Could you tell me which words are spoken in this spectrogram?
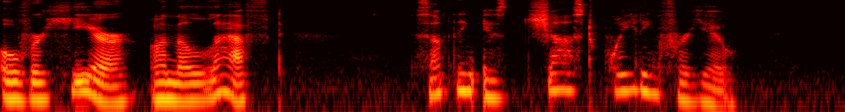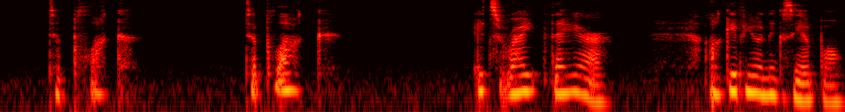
over here on the left, something is just waiting for you to pluck, to pluck. It's right there. I'll give you an example.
